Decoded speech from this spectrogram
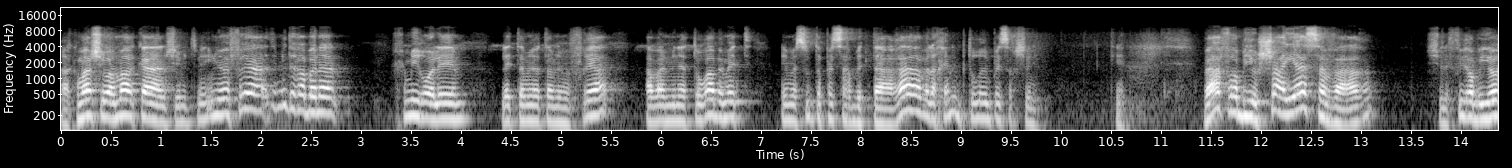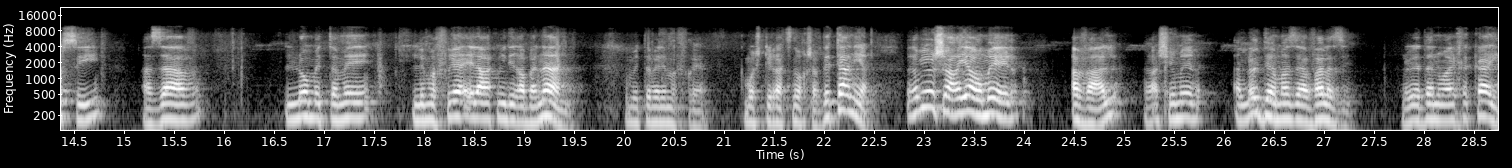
רק מה שהוא אמר כאן, שהם טמאים למפרע, זה מדי רבנן. החמירו עליהם לטמא אותם למפרע, אבל מן התורה באמת הם עשו את הפסח בטהרה, ולכן הם פטורים מפסח שני. כן. ואף רבי יושעיה סבר, שלפי רבי יוסי, הזב לא מטמא למפריע, אלא רק מדי רבנן, הוא מטמא למפריע, כמו שתירצנו עכשיו. דתניא, רבי יושעיה אומר, אבל, רש"י אומר, אני לא יודע מה זה אבל הזה, לא ידענו איך הקאי,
